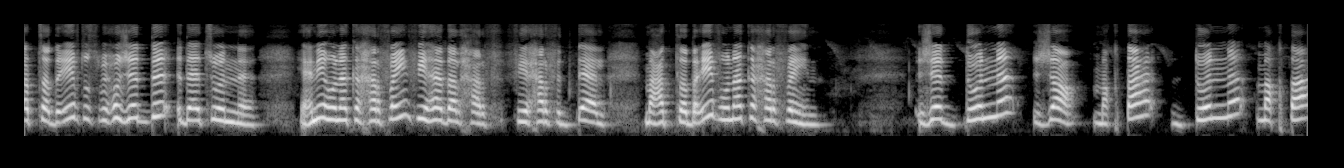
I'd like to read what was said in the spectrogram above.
التضعيف تصبح جدة يعني هناك حرفين في هذا الحرف في حرف الدال مع التضعيف هناك حرفين. جد جا مقطع دن مقطع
